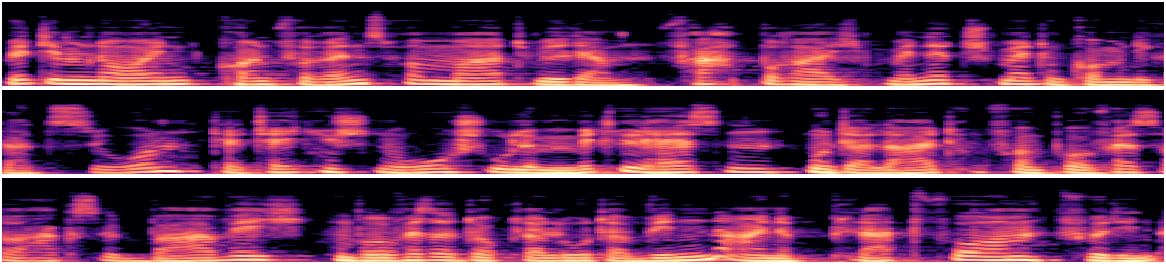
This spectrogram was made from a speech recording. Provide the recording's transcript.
Mit dem neuen Konferenzformat will der Fachbereich Management und Kommunikation der Technischen Hochschule Mittelhessen unter Leitung von Professor Axel Barwig und Professor Dr. Lothar Winn eine Plattform für den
